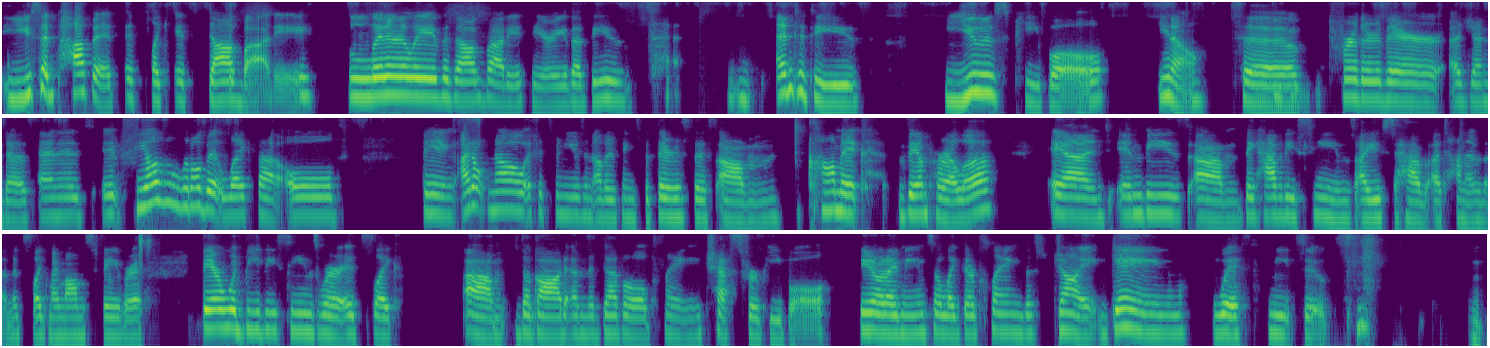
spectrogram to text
you said puppet it's like it's dog body. Literally the dog body theory that these entities use people you know to Mhm. further their agendas. And it's it feels a little bit like that old thing. I don't know if it's been used in other things but there's this um comic vampirella. And in these um they have these scenes. I used to have a ton of them. It's like my mom's favorite. There would be these scenes where it's like um the god and the devil playing chess for people. You know what i mean? So like they're playing this giant game with meat suits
